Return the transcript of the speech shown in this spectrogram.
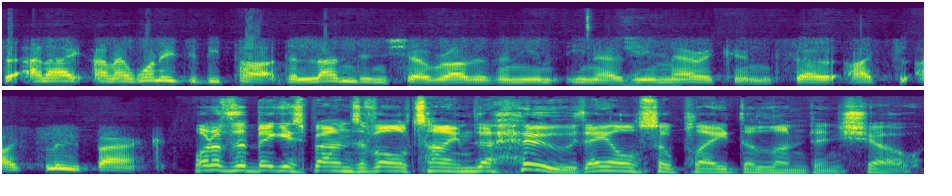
so, and I and I wanted to be part of the London show rather than the, you know yeah. the American. So I, I flew back. One of the biggest bands of all time, The Who, they also played the London show.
